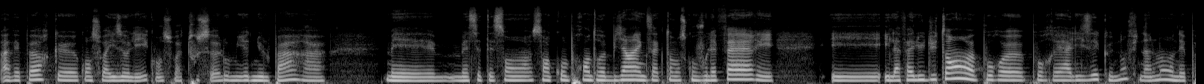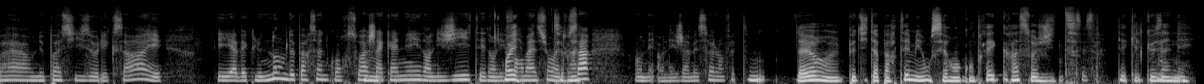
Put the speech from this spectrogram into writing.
avaient peur que, qu'on soit isolé, qu'on soit tout seul au milieu de nulle part. Mais, mais c'était sans, sans comprendre bien exactement ce qu'on voulait faire. Et, et il a fallu du temps pour, euh, pour réaliser que non, finalement, on n'est pas, on n'est pas si isolé que ça. Et, et avec le nombre de personnes qu'on reçoit Mm. chaque année dans les gîtes et dans les Oui, formations et tout vrai. ça, on n'est on est jamais seul en fait. D'ailleurs, un petit aparté, mais on s'est rencontrés grâce au gîte C'est ça. il y a quelques années.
